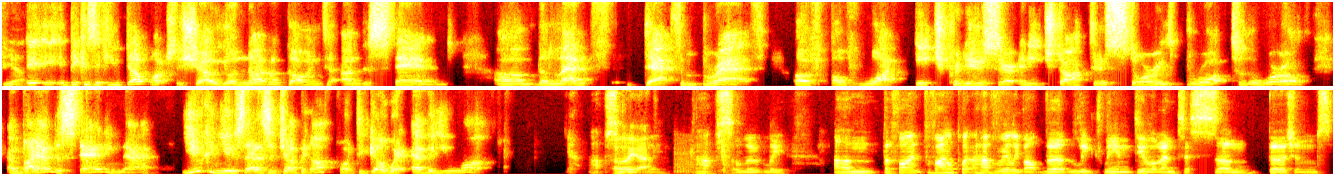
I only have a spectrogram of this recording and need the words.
Yeah. It- it- because if you don't watch the show, you're never going to understand um, the length, depth, and breadth of, of what each producer and each doctor's stories brought to the world. And by understanding that, you can use that as a jumping off point to go wherever you want. Yeah, absolutely. Absolutely. Um, the, fin- the final point I have really about the Leekley and DeLaurentis um, versions,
